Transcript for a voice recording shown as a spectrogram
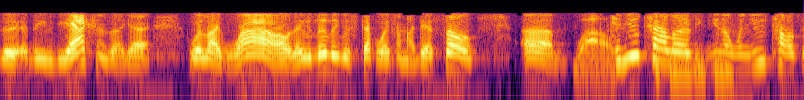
the, the reactions I got were like, wow. They literally would step away from my desk. So, um, wow. Can you tell us? You know, when you talked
